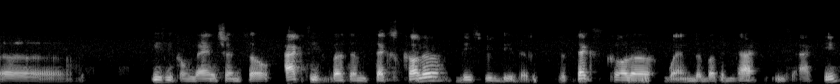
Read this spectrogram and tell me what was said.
uh, easy convention. So active button text color, this will be the, the text color when the button is active.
